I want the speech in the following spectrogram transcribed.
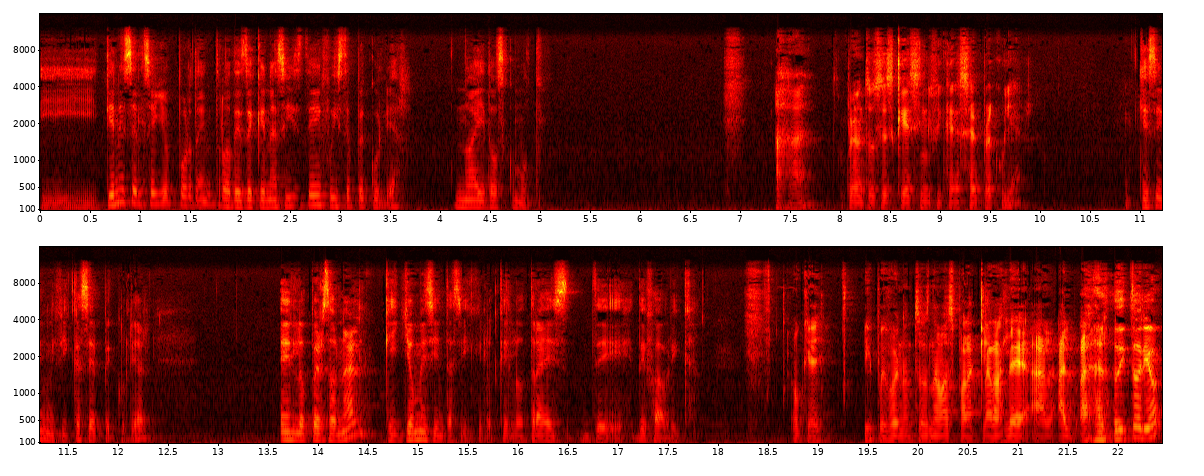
y tienes el sello por dentro. Desde que naciste fuiste peculiar. No hay dos como tú. Ajá. Pero entonces, ¿qué significa ser peculiar? ¿Qué significa ser peculiar? En lo personal, que yo me sienta así, que lo, que lo traes de, de fábrica. Ok. Y pues bueno, entonces nada más para aclararle al, al, al auditorio,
